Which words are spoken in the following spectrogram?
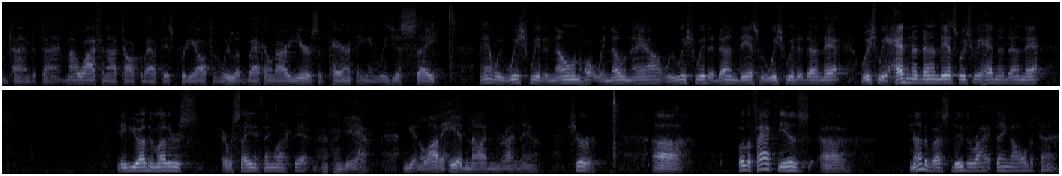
from time to time. My wife and I talk about this pretty often. We look back on our years of parenting and we just say, man, we wish we'd have known what we know now. We wish we'd have done this. We wish we'd have done that. Wish we hadn't have done this. Wish we hadn't have done that. Any of you other mothers ever say anything like that? yeah, I'm getting a lot of head nodding right now. Sure. Uh, well, the fact is, uh, none of us do the right thing all the time.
